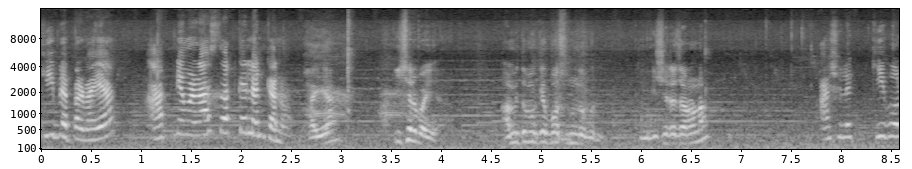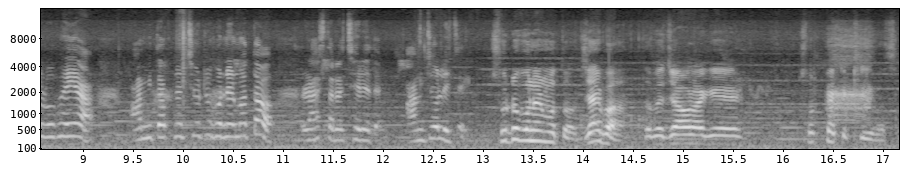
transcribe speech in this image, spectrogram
কি ব্যাপার ভাইয়া? আপনি আমার রাস্তা আটকাইলেন কেন? ভাইয়া কিসের ভাইয়া? আমি তোমাকে পছন্দ করি। তুমি কি সেটা জানো না? আসলে কি বলব ভাইয়া? আমি তো আপনার ছোট বোনের মতো। রাস্তাটা ছেড়ে দেন আমি চলে যাই। ছোট বোনের মতো যাইবা। তবে যাওয়ার আগে ছোট্ট একটা ক্লিপ আছে।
